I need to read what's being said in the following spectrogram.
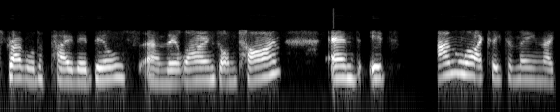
struggle to pay their bills and their loans on time. And it's unlikely to mean they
